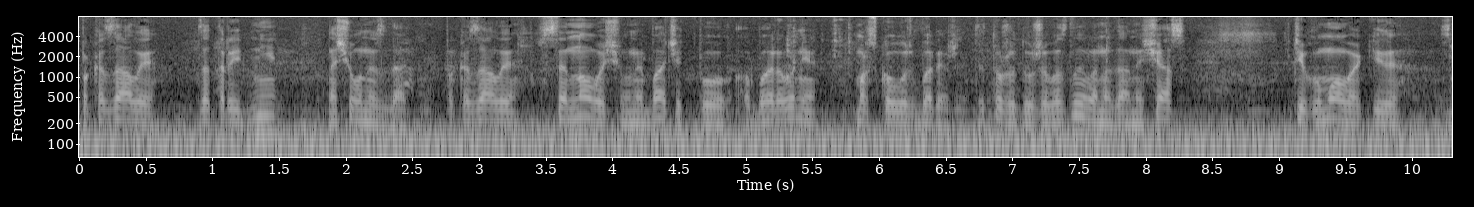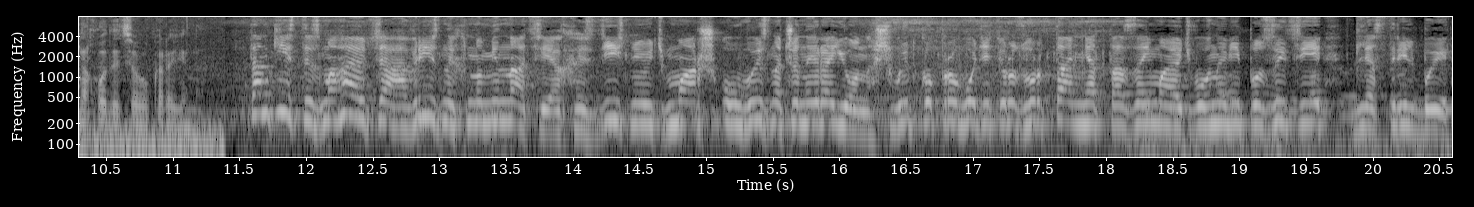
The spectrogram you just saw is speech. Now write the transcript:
показали за три дні, на що вони здатні. Показали все нове, що вони бачать по обороні морського узбережжя. Це теж дуже важливо на даний час в тих умовах, які знаходиться Україна. Танкісти змагаються в різних номінаціях, здійснюють марш у визначений район, швидко проводять розгортання та займають вогневі позиції для стрільби.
